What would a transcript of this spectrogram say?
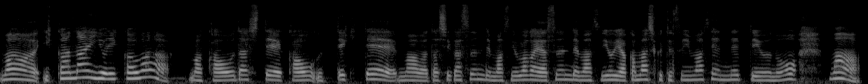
まあ、行かないよりかは、まあ、顔を出して、顔を売ってきて、まあ、私が住んでますよ、我が家住んでますよ、やかましくてすいませんねっていうのを、まあ、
